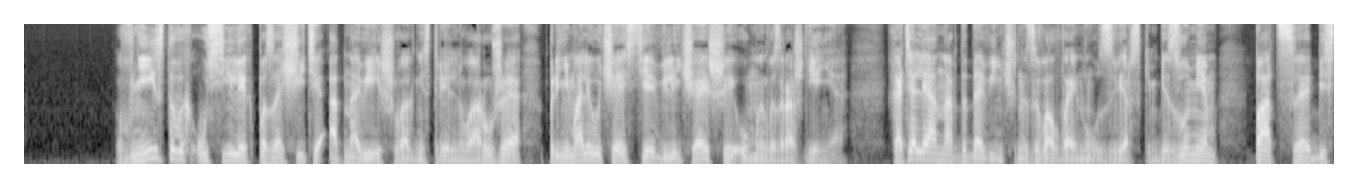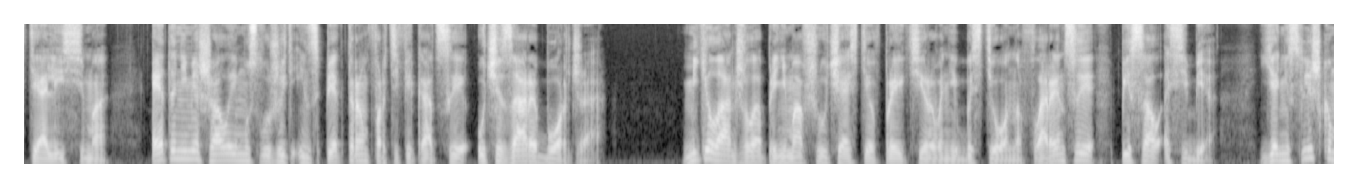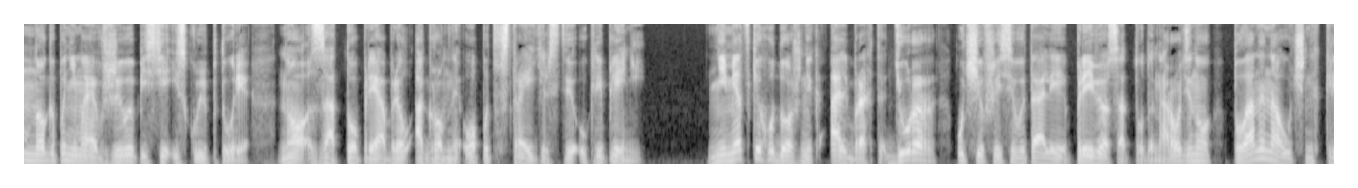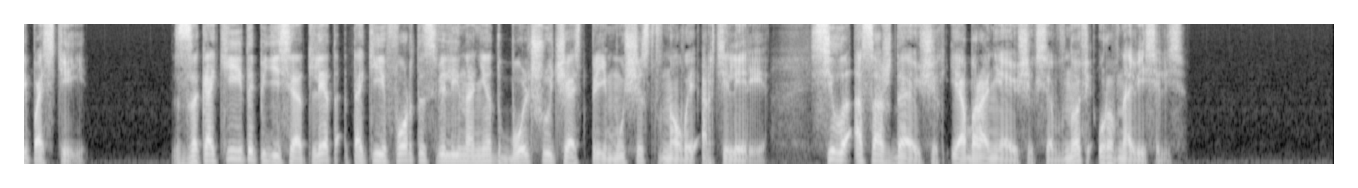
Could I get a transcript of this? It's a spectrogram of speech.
В неистовых усилиях по защите от новейшего огнестрельного оружия принимали участие величайшие умы Возрождения. Хотя Леонардо да Винчи называл войну зверским безумием, «пация бестиалиссима», это не мешало ему служить инспектором фортификации у Чезаре Борджа. Микеланджело, принимавший участие в проектировании бастиона Флоренции, писал о себе «Я не слишком много понимаю в живописи и скульптуре, но зато приобрел огромный опыт в строительстве укреплений». Немецкий художник Альбрехт Дюрер, учившийся в Италии, привез оттуда на родину планы научных крепостей. За какие-то 50 лет такие форты свели на нет большую часть преимуществ новой артиллерии – силы осаждающих и обороняющихся вновь уравновесились.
